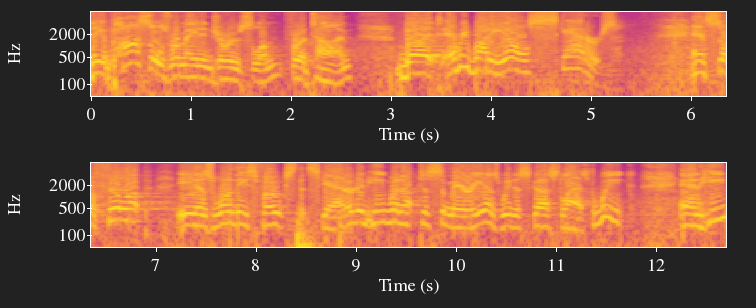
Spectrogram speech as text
the apostles remain in Jerusalem for a time, but everybody else scatters. And so Philip is one of these folks that scattered, and he went up to Samaria, as we discussed last week, and he,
